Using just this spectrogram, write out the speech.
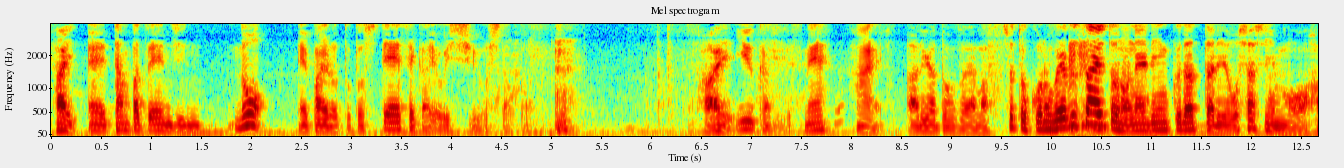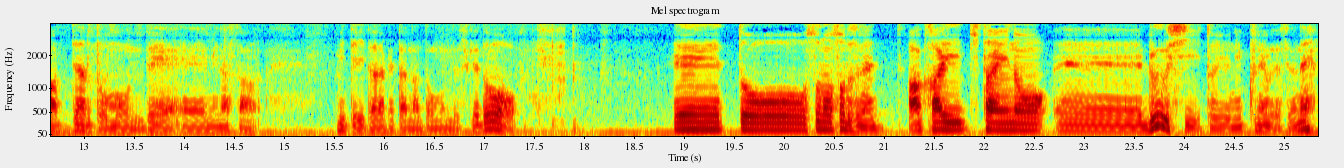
はい、えー、単発エンジンの、えー、パイロットとして世界を一周をしたと、はい、いう感じですね。はい、ありがとうございます。ちょっとこのウェブサイトのね リンクだったりお写真も貼ってあると思うんで、えー、皆さん見ていただけたらなと思うんですけど、えー、っとそのそうですね赤い機体の、えー、ルーシーというニックネームですよね。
